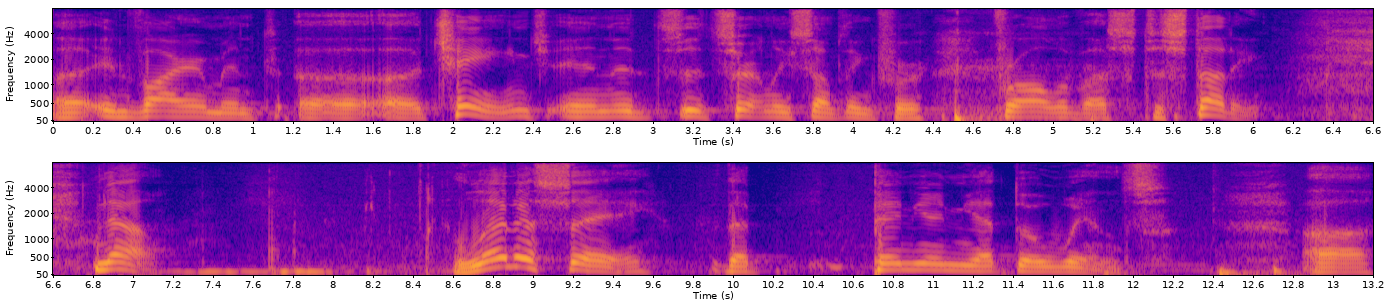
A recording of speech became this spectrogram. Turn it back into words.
uh, environment uh, uh, change, and it's, it's certainly something for, for all of us to study. Now, let us say that Peña Nieto wins. Uh,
